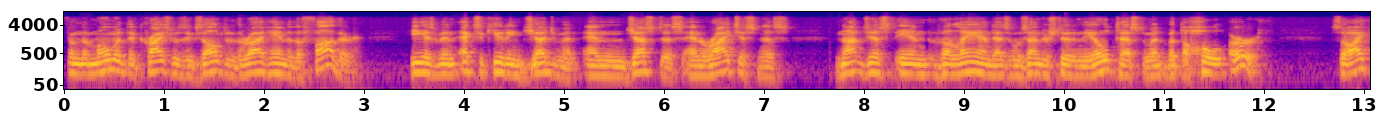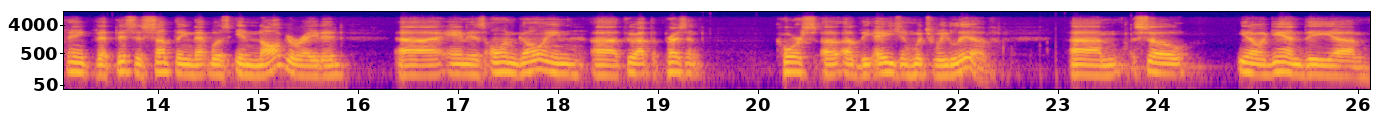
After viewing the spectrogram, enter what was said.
from the moment that Christ was exalted to the right hand of the Father, he has been executing judgment and justice and righteousness, not just in the land as it was understood in the Old Testament, but the whole earth. So I think that this is something that was inaugurated uh, and is ongoing uh, throughout the present course of, of, the age in which we live. Um, so, you know, again, the um,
